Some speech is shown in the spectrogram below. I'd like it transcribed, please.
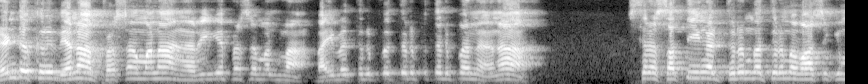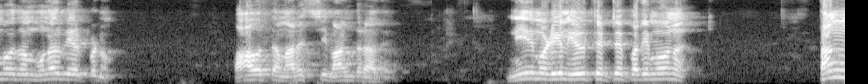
ரெண்டு குறிப்பு ஏன்னா பிரசவம்னா நிறைய பிரசவம் பண்ணலாம். பைபிள் திருப்பு திருப்பு திருப்புன்னு. சில சத்தியங்கள் திரும்ப திரும்ப வாசிக்கும் போது நம் உணர்வு ஏற்படும். பாவத்தை மறைச்சி வாழ்ந்துடாது நீதிமொழியில் இருபத்தெட்டு பதிமூணு. தன்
